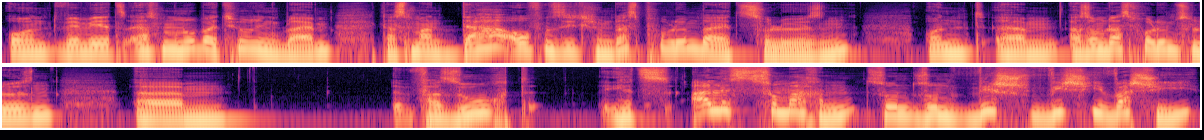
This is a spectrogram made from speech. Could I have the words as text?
Und wenn wir jetzt erstmal nur bei Thüringen bleiben, dass man da offensichtlich, um das Problem da jetzt zu lösen, und ähm, also um das Problem zu lösen, ähm, versucht jetzt alles zu machen, so, so ein Wisch, Wischi-Waschi,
